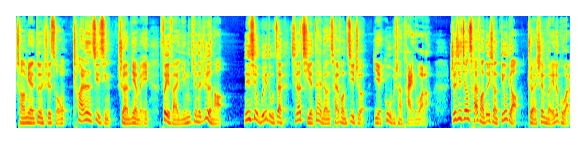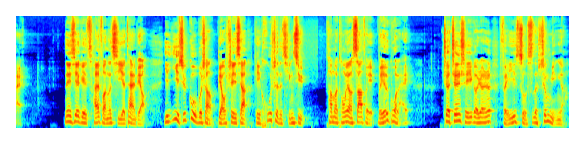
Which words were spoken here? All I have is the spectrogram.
场面顿时从诧然的寂静转变为沸反盈天的热闹。那些围堵在其他企业代表的采访记者也顾不上太多了，直接将采访对象丢掉，转身围了过来。那些给采访的企业代表也一时顾不上表示一下给忽视的情绪，他们同样撒腿围了过来。这真是一个让人匪夷所思的声明呀！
